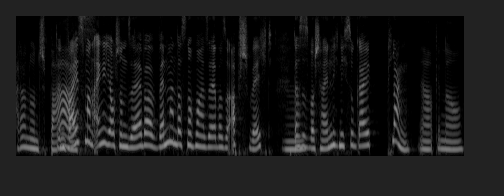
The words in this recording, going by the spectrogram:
War doch nur ein Spaß. Dann weiß man eigentlich auch schon selber, wenn man das nochmal selber so abschwächt, mhm. dass es wahrscheinlich nicht so geil klang. Ja, genau.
